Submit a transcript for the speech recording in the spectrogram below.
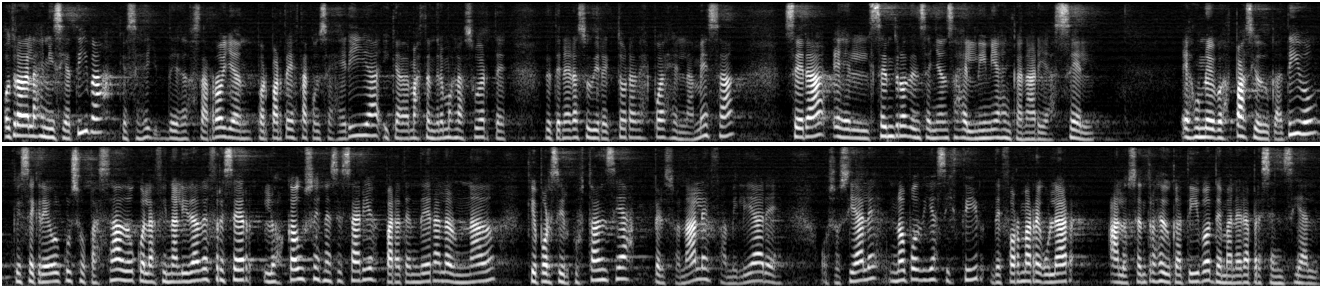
Otra de las iniciativas que se desarrollan por parte de esta consejería y que además tendremos la suerte de tener a su directora después en la mesa será el Centro de Enseñanzas en Líneas en Canarias, CEL. Es un nuevo espacio educativo que se creó el curso pasado con la finalidad de ofrecer los cauces necesarios para atender al alumnado que por circunstancias personales, familiares o sociales no podía asistir de forma regular a los centros educativos de manera presencial.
